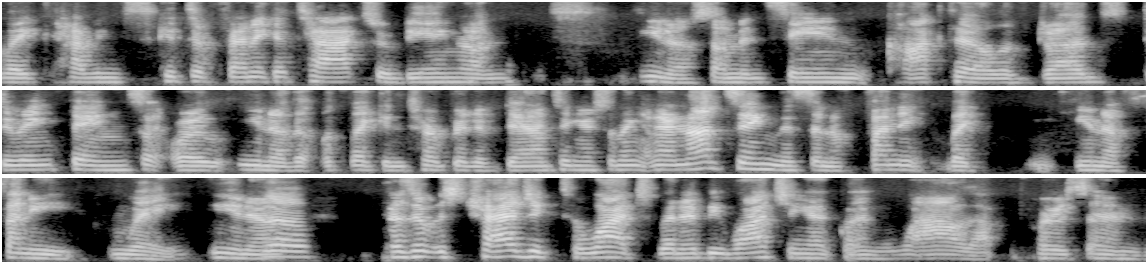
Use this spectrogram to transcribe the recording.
like having schizophrenic attacks or being on you know some insane cocktail of drugs doing things or you know that look like interpretive dancing or something and i'm not saying this in a funny like in a funny way you know No. because it was tragic to watch but i'd be watching it going wow that person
